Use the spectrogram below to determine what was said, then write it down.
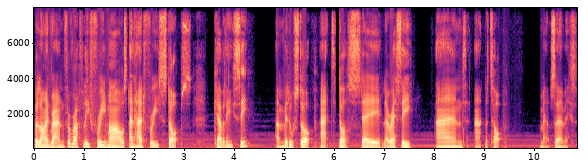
The line ran for roughly 3 miles and had three stops Cavalese, a middle stop at Dos de Laresi, and at the top, Mount Cermis.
